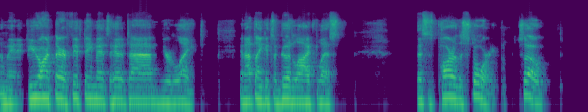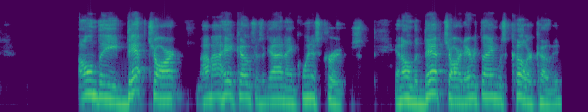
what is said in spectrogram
I mean, if you aren't there 15 minutes ahead of time, you're late. And I think it's a good life lesson. This is part of the story. So, on the depth chart, my head coach was a guy named Quintus Cruz. And on the depth chart, everything was color coded.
